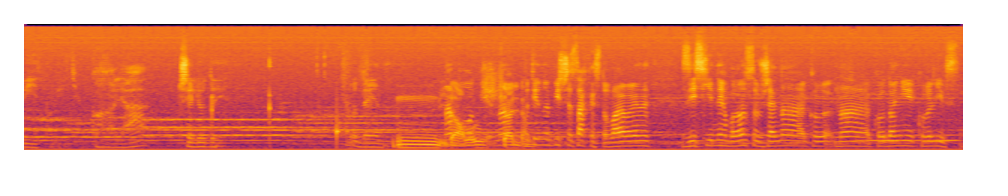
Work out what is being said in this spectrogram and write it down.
відповідь? Короля чи людини? Людина. Нам, було, бі- нам потрібно більше захисту. Варвари зі східних баронств вже на, кор- на кордоні королівства.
